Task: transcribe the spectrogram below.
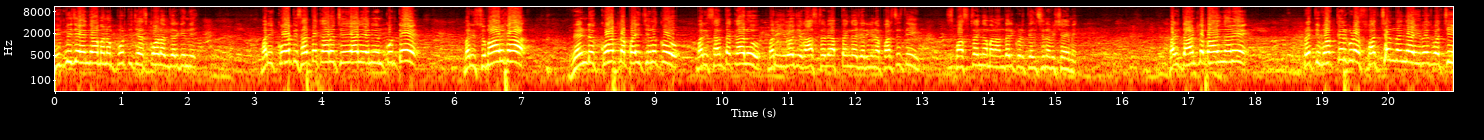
దిగ్విజయంగా మనం పూర్తి చేసుకోవడం జరిగింది. మరి కోటి సంతకాలు చేయాలి అని అనుకుంటే మరి సుమారుగా రెండు కోట్ల పైచీలకు మరి సంతకాలు మరి ఈరోజు రాష్ట్ర వ్యాప్తంగా జరిగిన పరిస్థితి స్పష్టంగా మనందరికీ కూడా తెలిసిన విషయమే. మరి దాంట్లో భాగంగానే ప్రతి ఒక్కరు కూడా స్వచ్ఛందంగా ఈరోజు వచ్చి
